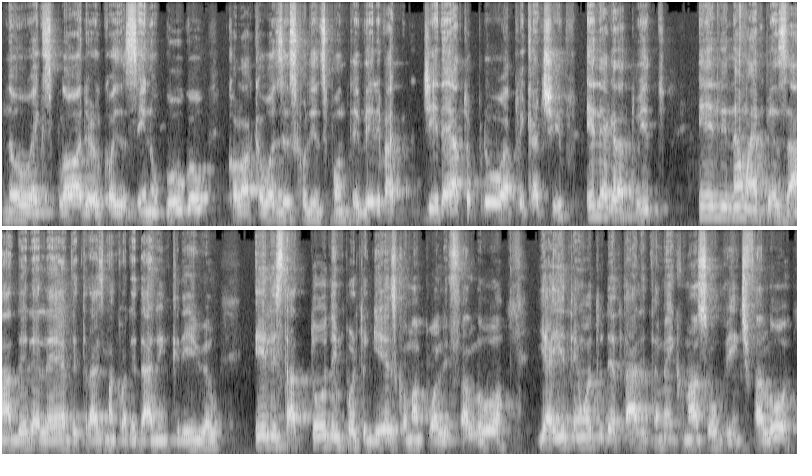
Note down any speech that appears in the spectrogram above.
no Explorer ou coisa assim, no Google, coloca osescolhidos.tv, ele vai direto para o aplicativo. Ele é gratuito, ele não é pesado, ele é leve, traz uma qualidade incrível. Ele está todo em português, como a Polly falou. E aí tem outro detalhe também que o nosso ouvinte falou.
